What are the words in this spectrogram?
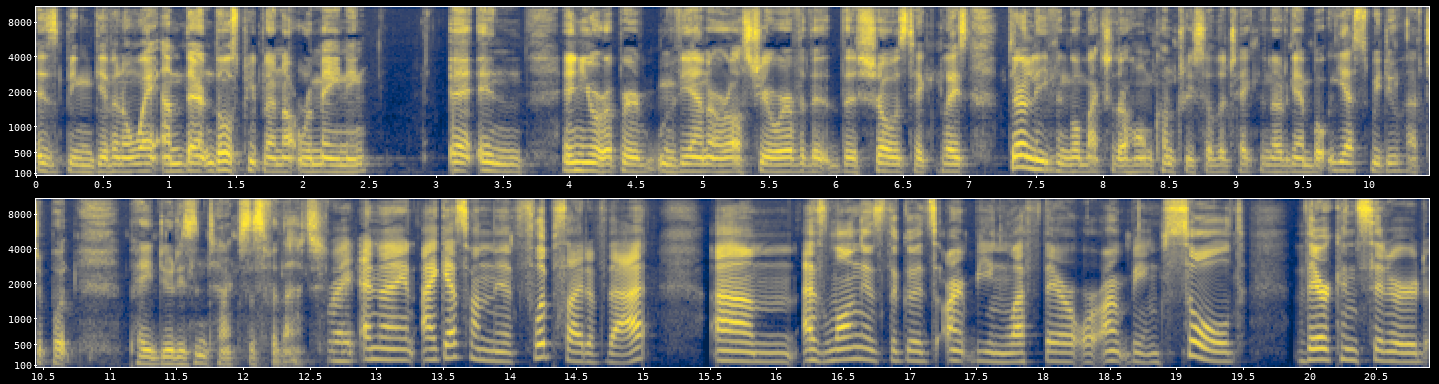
is being given away, and those people are not remaining. In in Europe or in Vienna or Austria, or wherever the, the show is taking place, they're leaving, going back to their home country, so they're taking it out again. But yes, we do have to put pay duties and taxes for that. Right. And I, I guess on the flip side of that, um, as long as the goods aren't being left there or aren't being sold, they're considered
